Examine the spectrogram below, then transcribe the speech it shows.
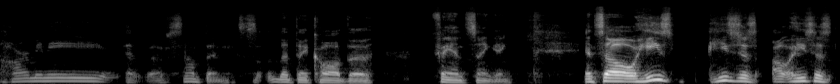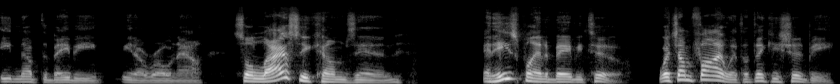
Harmony of something that they call the fan singing. And so he's he's just oh he's just eating up the baby, you know, role now. So Lashley comes in and he's playing a baby too, which I'm fine with. I think he should be.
